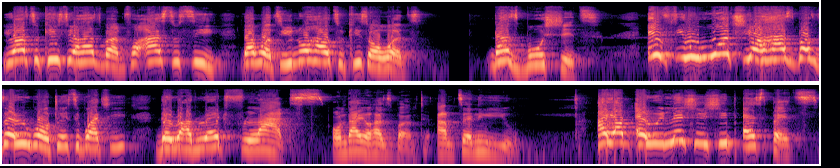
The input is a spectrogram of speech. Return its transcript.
you have to kiss your husband for us to see that what? You know how to kiss or what? That's bullshit. If you watch your husband very well, Tracey Boakye, there are red flags under your husband. I'm telling you. I am a relationship expert.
